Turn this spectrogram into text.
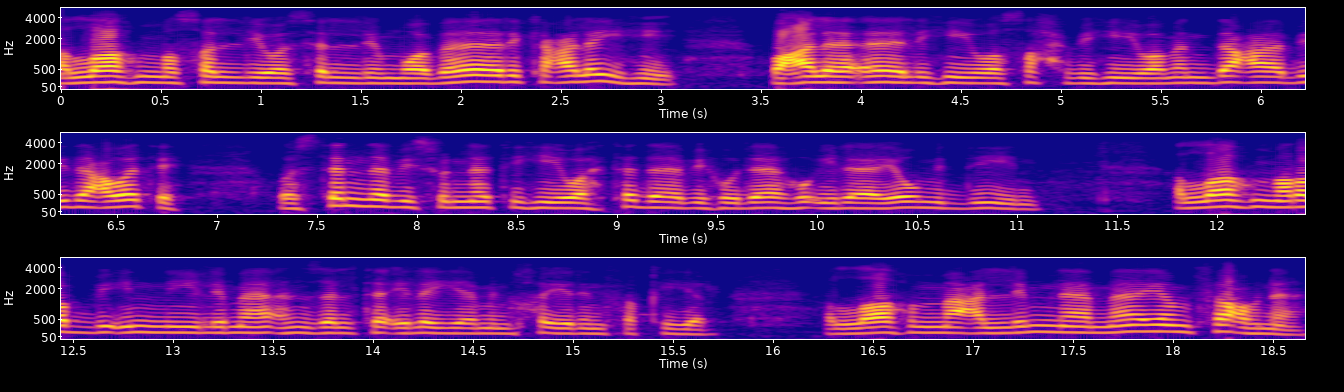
اللهم صل وسلم وبارك عليه وعلى آله وصحبه ومن دعا بدعوته واستنى بسنته واهتدى بهداه إلى يوم الدين. اللهم رب إني لما أنزلت إلي من خير فقير. اللهم علمنا ما ينفعنا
